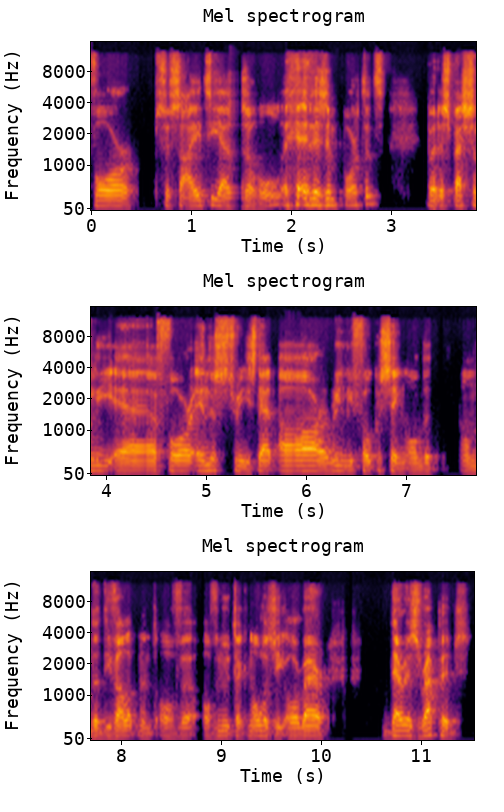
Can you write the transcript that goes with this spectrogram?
for society as a whole, it is important but especially uh, for industries that are really focusing on the on the development of uh, of new technology or where there is rapid uh,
